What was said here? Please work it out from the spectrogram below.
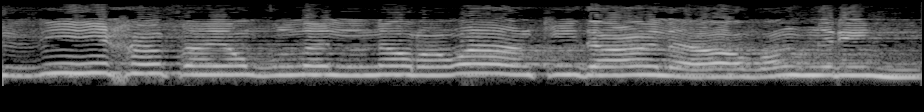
الريح فيضللن رواكد على ظهره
